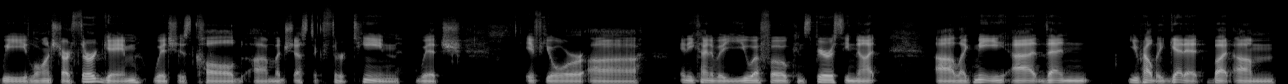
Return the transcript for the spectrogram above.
we launched our third game which is called uh, majestic 13 which if you're uh, any kind of a UFO conspiracy nut uh, like me, uh, then you probably get it. But um,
